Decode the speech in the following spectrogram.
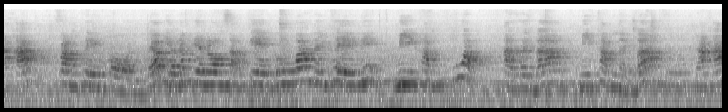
นะคะฟังเพลงก่อน แล้วเดี๋ยวนักเรียนลองสังเกตดูว่าในเพลงนี้มีคำควบอะไรบ้าง มีคำไหนบ้าง นะคะ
